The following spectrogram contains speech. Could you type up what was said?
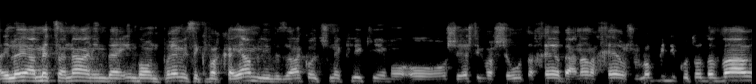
אני לא אאמץ ענן אם, אם ב-on premise זה כבר קיים לי וזה רק עוד שני קליקים, או, או שיש לי כבר שירות אחר בענן אחר, שהוא לא בדיוק אותו דבר,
